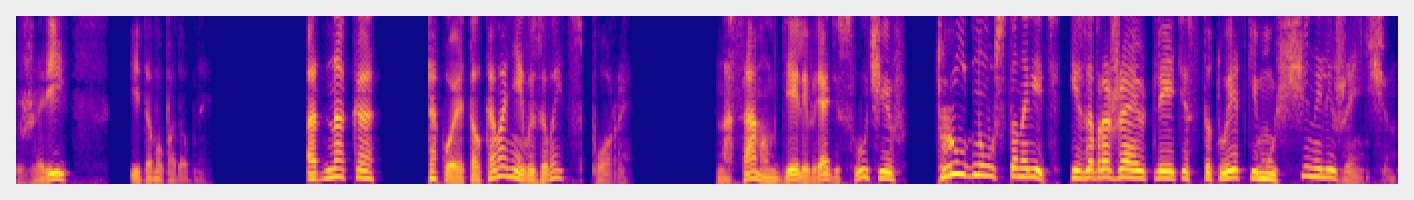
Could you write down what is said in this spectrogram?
жриц и тому подобное. Однако такое толкование вызывает споры. На самом деле в ряде случаев трудно установить, изображают ли эти статуэтки мужчин или женщин.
